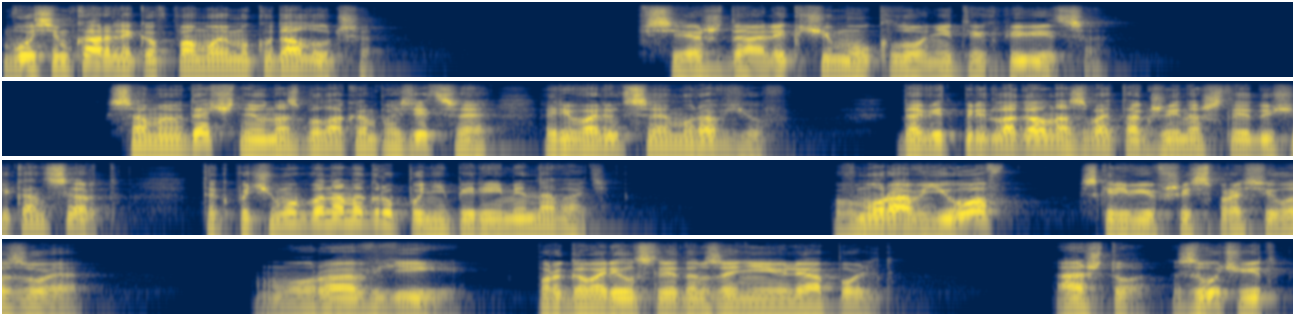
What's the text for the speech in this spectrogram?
Восемь карликов, по-моему, куда лучше». Все ждали, к чему клонит их певица. Самой удачной у нас была композиция «Революция муравьев». Давид предлагал назвать также и наш следующий концерт. Так почему бы нам и группу не переименовать? «В муравьев?» – скривившись, спросила Зоя. «Муравьи», – проговорил следом за нею Леопольд. «А что, звучит.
